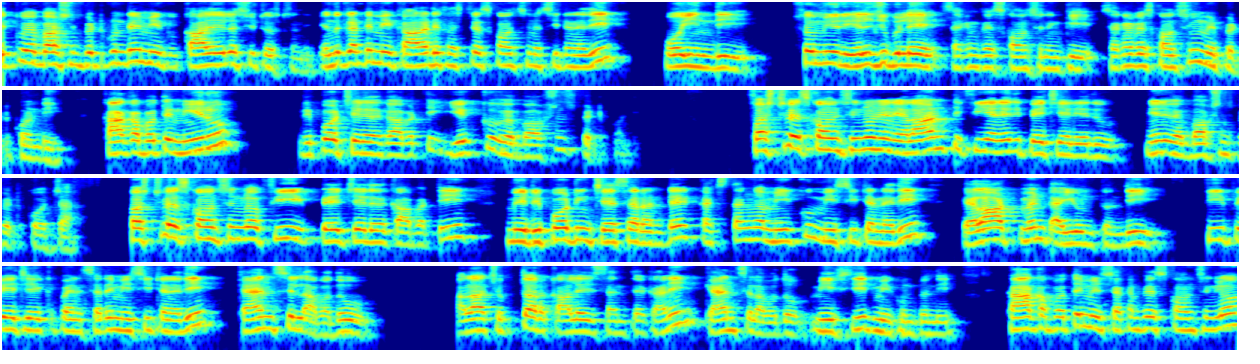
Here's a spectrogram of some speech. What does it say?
ఎక్కువ వెబ్ ఆప్షన్ పెట్టుకుంటే మీకు కాలేజీలో సీట్ వస్తుంది. ఎందుకంటే మీకు already first phase counselling seat అనేది పోయింది. సో మీరు ఎలిజిబులే సెకండ్ ఫేజ్ కౌన్సిలింగ్కి సెకండ్ ఫేజ్ కౌన్సిలింగ్ మీరు పెట్టుకోండి. కాకపోతే మీరు రిపోర్ట్ చేయలేదు కాబట్టి ఎక్కువ వెబ్ ఆప్షన్స్ పెట్టుకోండి. ఫస్ట్ ఫేజ్ కౌన్సిలింగ్లో నేను ఎలాంటి ఫీ అనేది పే చేయలేదు. నేను వెబ్ ఆప్షన్స్ పెట్టుకోవచ్చా? ఫస్ట్ ఫేజ్ కౌన్సిలింగ్లో ఫీ పే చేయలేదు కాబట్టి మీరు రిపోర్టింగ్ చేశారంటే ఖచ్చితంగా మీకు మీ సీట్ అనేది అలాట్మెంట్ అయి ఉంటుంది. ఫీ పే చేయకపోయినా సరే మీ సీట్ అనేది క్యాన్సిల్ అవ్వదు. అలా చెప్తారు కాలేజెస్ అంతే కానీ క్యాన్సిల్ అవ్వదు. మీ సీట్ మీకు ఉంటుంది. కాకపోతే మీరు సెకండ్ ఫేజ్ కౌన్సిలింగ్లో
